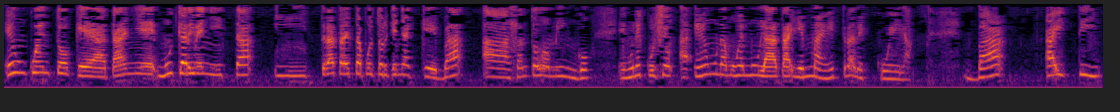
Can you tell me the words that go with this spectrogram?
es un cuento que atañe muy caribeñista y trata de esta puertorriqueña que va a Santo Domingo en una excursión, es una mujer mulata y es maestra de escuela. Va a Haití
